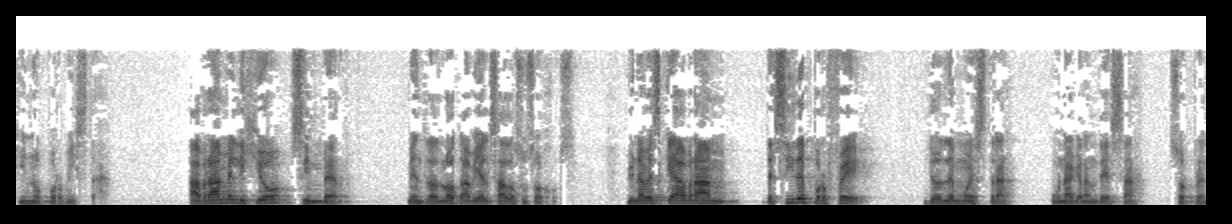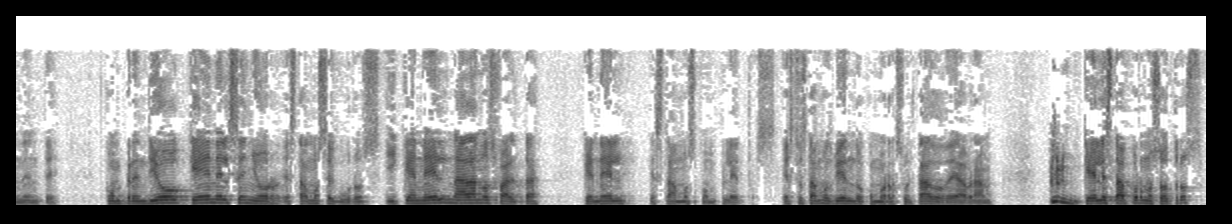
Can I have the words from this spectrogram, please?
y no por vista. Abraham eligió sin ver, mientras Lot había alzado sus ojos. Y una vez que Abraham decide por fe, Dios le muestra una grandeza sorprendente. Comprendió que en el Señor estamos seguros y que en Él nada nos falta, que en Él estamos completos. Esto estamos viendo como resultado de Abraham. que Él está por nosotros,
